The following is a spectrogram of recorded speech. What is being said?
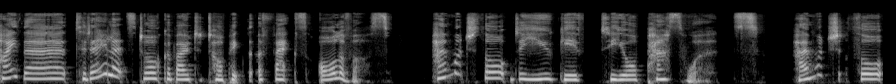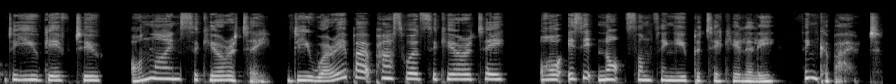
Hi there. Today, let's talk about a topic that affects all of us. How much thought do you give to your passwords? How much thought do you give to online security? Do you worry about password security or is it not something you particularly think about?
